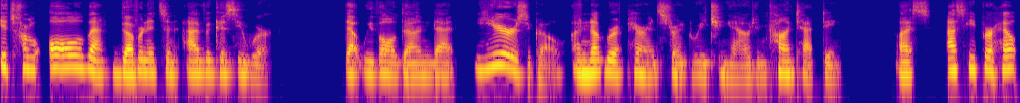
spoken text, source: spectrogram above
It's from all that governance and advocacy work that we've all done that years ago, a number of parents started reaching out and contacting us, asking for help.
